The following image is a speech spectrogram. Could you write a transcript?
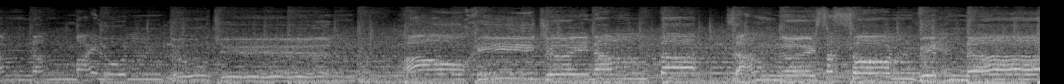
ngàn năm mãi luôn lưu truyền hào khí trời năm ta, dạng người sắt son Việt Nam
